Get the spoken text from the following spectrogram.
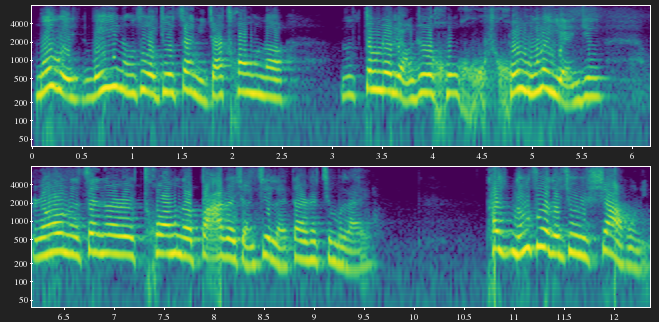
魔鬼唯一能做，就是在你家窗户呢，嗯睁着两只红红红红的眼睛，然后呢，在那儿窗户那儿扒着想进来，但是他进不来。他能做的就是吓唬你，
